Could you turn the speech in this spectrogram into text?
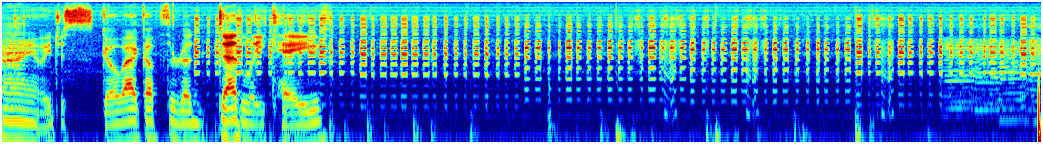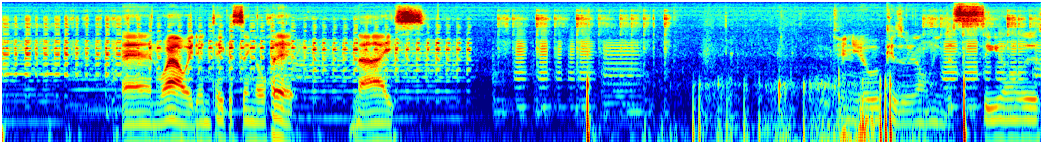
Alright, we just go back up through the deadly cave. And wow, we didn't take a single hit. Nice. This.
